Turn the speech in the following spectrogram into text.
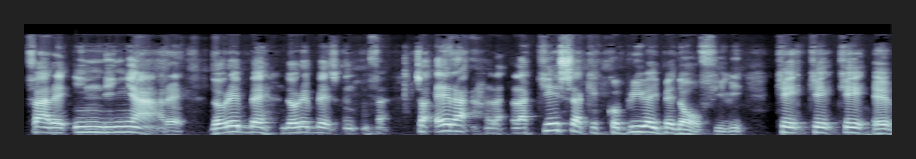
fare indignare dovrebbe, dovrebbe cioè era la, la, chiesa che copriva i pedofili che, che, che eh,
